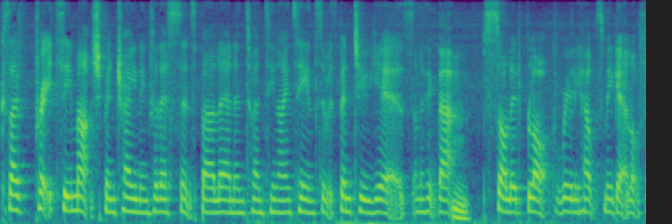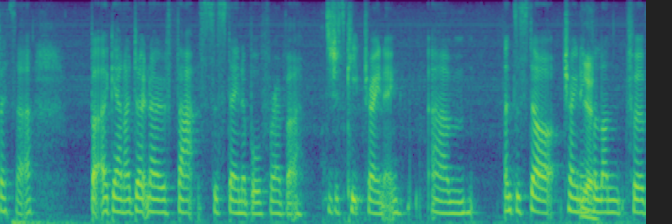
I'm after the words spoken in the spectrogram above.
because I've pretty much been training for this since Berlin in 2019, so it's been two years, and I think that Mm. solid block really helps me get a lot fitter. But again, I don't know if that's sustainable forever to just keep training um, and to start training Yeah. for London for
